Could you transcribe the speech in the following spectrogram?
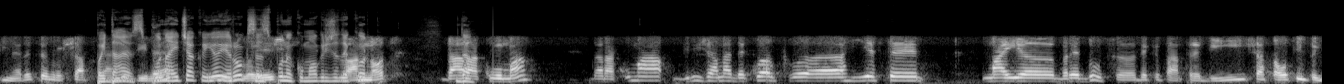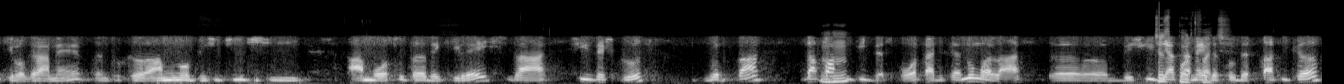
tinerețe, vreo șapte Păi ani da, de zile. spun aici că eu îi rog să Ploiești, spună cum au grijă de la corp. Not, dar Da. acum, dar acum grija mea de corp uh, este mai uh, redusă decât ar trebui și asta o simt în kilograme, pentru că am un 85 și am 100 de kg la 50 plus vârsta, dar fac Mhm. un pic de sport, adică nu mă las, uh, deși Ce viața sport mea e faci? destul de statică.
